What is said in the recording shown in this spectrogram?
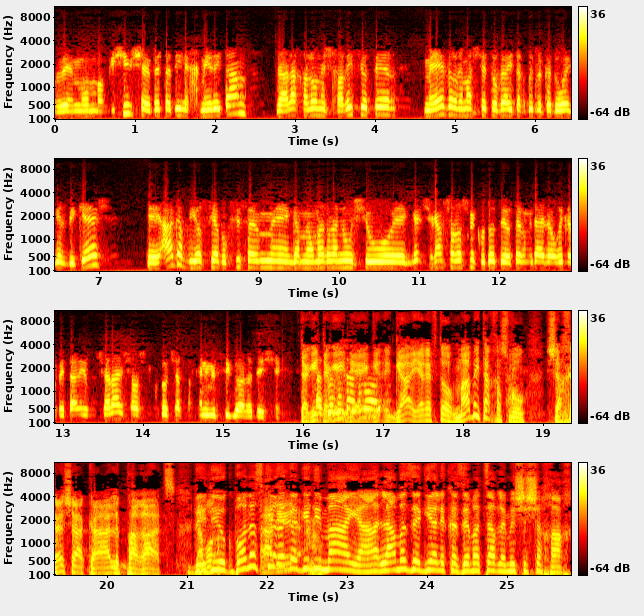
והם מרגישים שבית הדין החמיר איתם, והלך על עונש חריף יותר, מעבר למה שתובע ההתאחדות לכדורגל ביקש. אה, אגב, יוסי אבוקסיס היום אה, גם אומר לנו שהוא, אה, שגם שלוש נקודות זה יותר מדי להוריד לבית"ר ירושלים, שלוש נקודות שהשחקנים השיגו על הדשא. תגיד, אז תגיד, בבית"ר לא- גיא, ערב טוב, מה בית"ר חשבו? שאחרי שהקהל פרץ... בדיוק. בוא נזכיר אני- רגע, גידי, מה היה, למה זה הגיע לכזה מצב למי ששכח.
